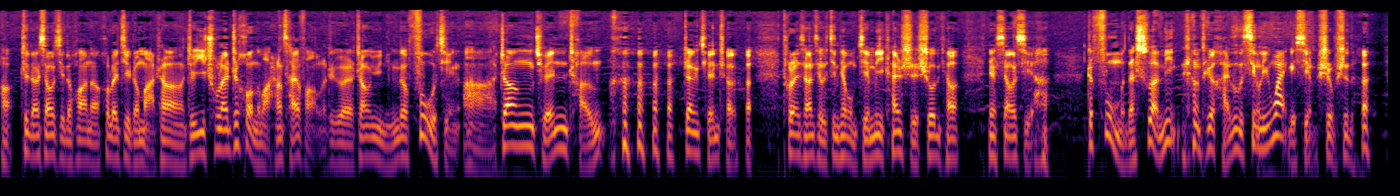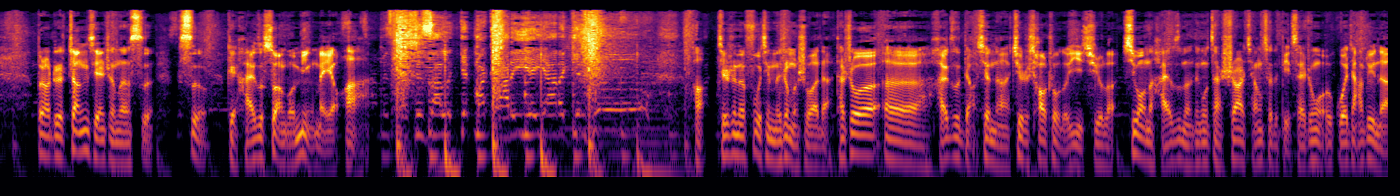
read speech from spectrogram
好，这条消息的话呢，后来记者马上就一出来之后呢，马上采访了这个张玉宁的父亲啊，张全成，张全成。突然想起了今天我们节目一开始说的条那消息啊，这父母的算命让这个孩子的姓另外一个姓，是不是的？不知道这个张先生呢是是给孩子算过命没有啊？好，其实呢，父亲呢这么说的，他说，呃，孩子的表现呢确实超出我的预期了，希望呢孩子呢能够在十二强赛的比赛中，我们国家队呢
